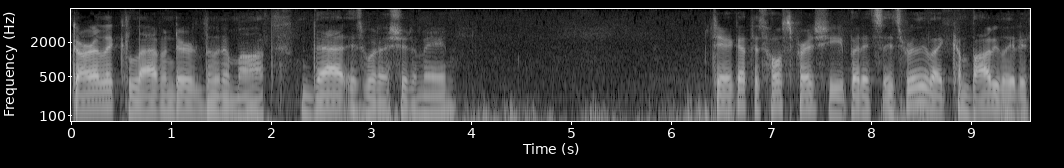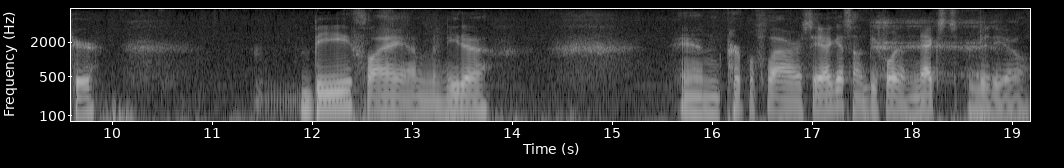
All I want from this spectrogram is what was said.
Garlic, lavender, Luna moth. That is what I should have made. See, I got this whole spreadsheet, but it's it's really like combobulated here. Bee, fly, amanita, and purple flower. See, I guess on before the next video,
